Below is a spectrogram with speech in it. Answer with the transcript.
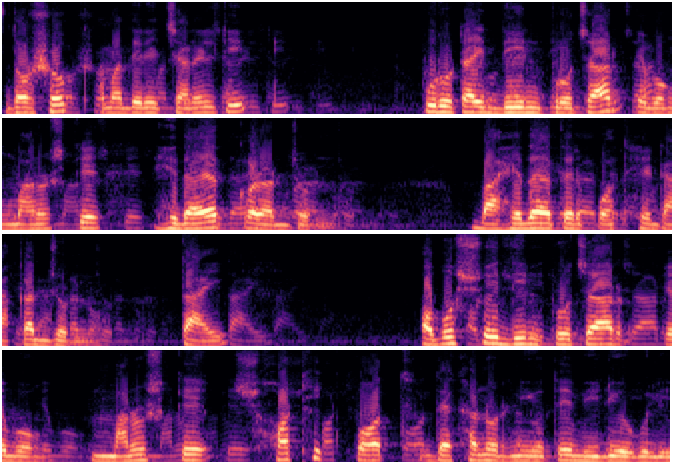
দর্শক, আমাদের এই চ্যানেলটি পুরোটাই দিন প্রচার এবং মানুষকে হেদায়ত করার জন্য বা হেদায়তের পথে ডাকার জন্য। তাই অবশ্যই দিন প্রচার এবং মানুষকে সঠিক পথ দেখানোর নিয়তে ভিডিওগুলি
